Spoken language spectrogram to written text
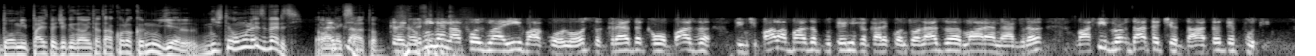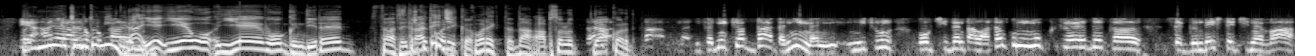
2014 când au intrat acolo, că nu el, niște omuleți verzi au anexat-o. Cred că nimeni n-a fost naiv acolo să creadă că o bază, principala bază puternică care controlează Marea Neagră va fi vreodată cedată de Putin. Păi nu i-a același cerut lucru nimeni. care- Da, e, e, o, e o gândire Strategică, strategică. corect, corectă, da. Absolut Da, de acord. Da, adică niciodată nimeni, niciun occidental, la fel cum nu crede că se gândește cineva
